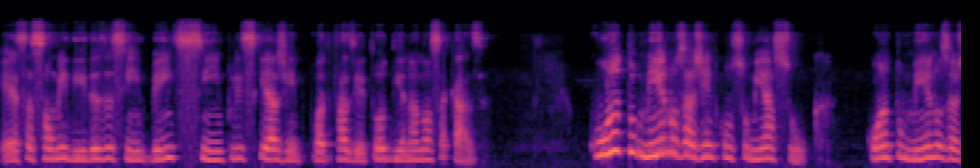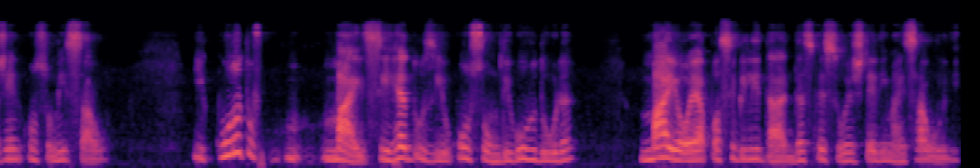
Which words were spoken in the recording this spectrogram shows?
Essas são medidas assim bem simples que a gente pode fazer todo dia na nossa casa. Quanto menos a gente consumir açúcar, quanto menos a gente consumir sal, e quanto mais se reduzir o consumo de gordura, maior é a possibilidade das pessoas terem mais saúde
